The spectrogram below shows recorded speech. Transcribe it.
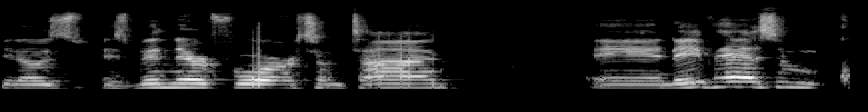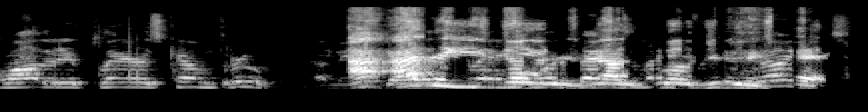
you know, has, has been there for some time, and they've had some quality players come through. I, mean, I, I think he's done about as well as you can expect.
